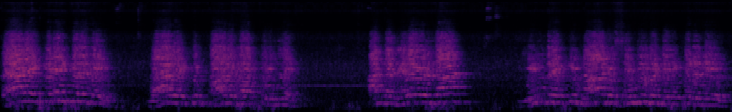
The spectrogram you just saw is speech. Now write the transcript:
வேலை கிடைக்கிறது வேலைக்கு பாதுகாப்பு இல்லை. அந்த நிலையில்தான் இன்றைக்கு நாடு சென்று கொண்டிருக்கிறது.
